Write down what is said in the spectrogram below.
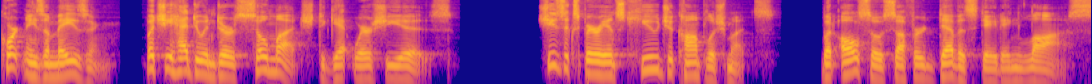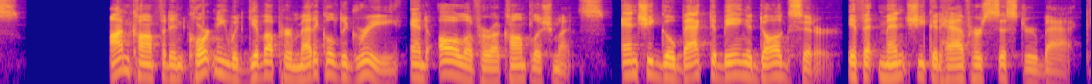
Courtney's amazing, but she had to endure so much to get where she is. She's experienced huge accomplishments, but also suffered devastating loss. I'm confident Courtney would give up her medical degree and all of her accomplishments, and she'd go back to being a dog sitter if it meant she could have her sister back.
